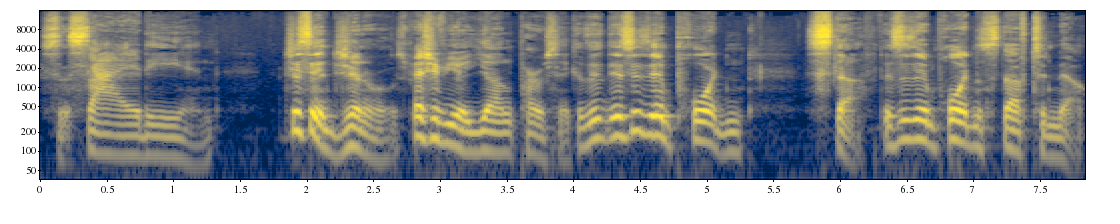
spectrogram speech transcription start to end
society and just in general, especially if you're a young person, because this is important stuff. This is important stuff to know.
